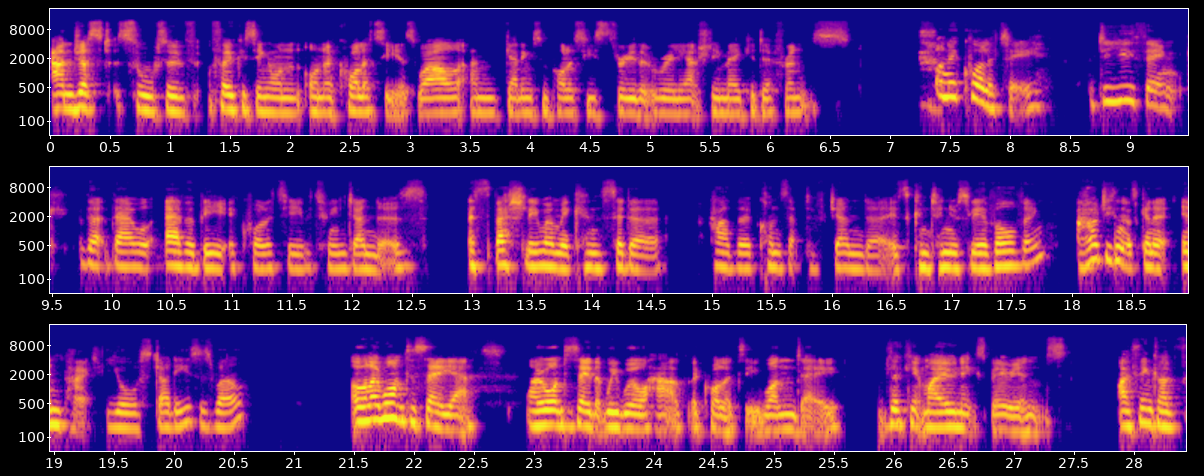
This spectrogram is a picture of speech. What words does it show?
And just sort of focusing on on equality as well and getting some policies through that really actually make a difference. On equality, do you think that there will ever be equality between genders, especially when we consider how the concept of gender is continuously evolving? How do you think that's going to impact your studies as well? Oh, well, I want to say yes. I want to say that we will have equality one day. Looking at my own experience, I think I've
